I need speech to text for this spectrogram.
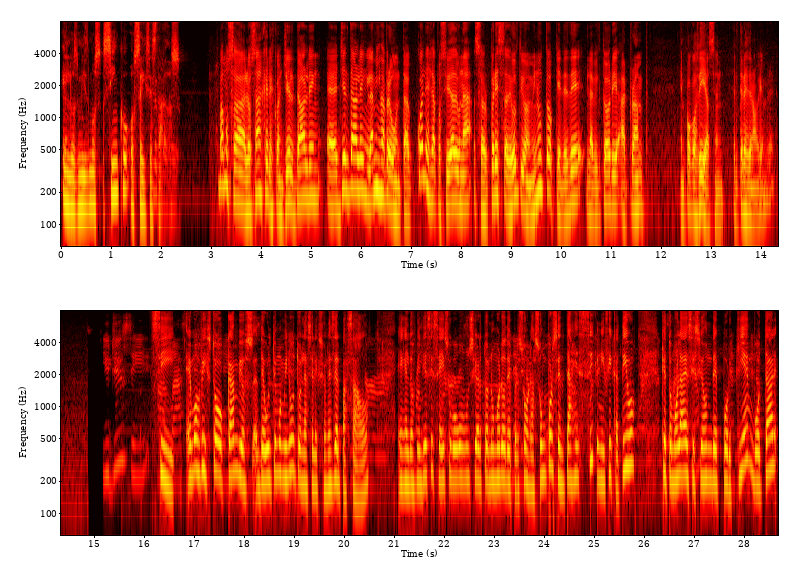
en los mismos cinco o seis estados. Vamos a Los Ángeles con Jill Darling. Eh, Jill Darling, la misma pregunta. ¿Cuál es la posibilidad de una sorpresa de último minuto que le dé la victoria a Trump en pocos días, en el 3 de noviembre. Sí, hemos visto cambios de último minuto en las elecciones del pasado. En el 2016 hubo un cierto número de personas, un porcentaje significativo, que tomó la decisión de por quién votar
